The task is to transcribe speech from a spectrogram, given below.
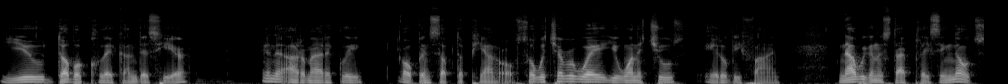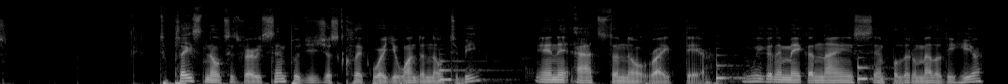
you double click on this here and it automatically opens up the piano roll. So whichever way you want to choose, it'll be fine. Now we're going to start placing notes. To place notes is very simple. You just click where you want the note to be and it adds the note right there. We're going to make a nice simple little melody here.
